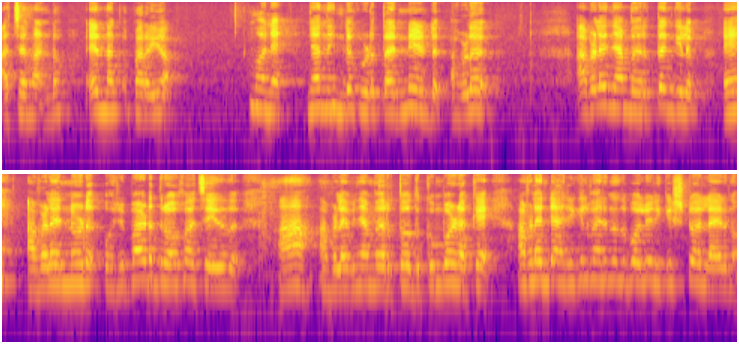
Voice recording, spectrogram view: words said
അച്ഛൻ കണ്ടോ? എന്നൊക്കെ പറയുക. മോനെ ഞാൻ നിന്റെ കൂടെ തന്നെയുണ്ട്. അവൾ അവളെ ഞാൻ വെറുത്തെങ്കിലും ഏ അവൾ എന്നോട് ഒരുപാട് ദ്രോഹമാണ് ചെയ്തത്. ആ അവളെ ഞാൻ വെറുത്ത് ഒതുക്കുമ്പോഴൊക്കെ അവൾ എന്റെ അരികിൽ വരുന്നത് പോലും എനിക്കിഷ്ടമല്ലായിരുന്നു.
